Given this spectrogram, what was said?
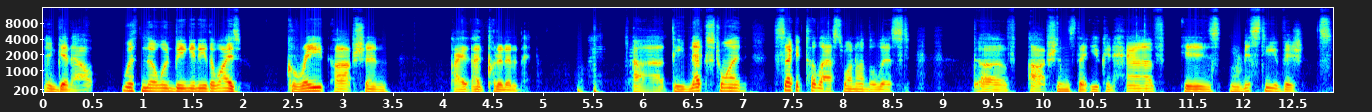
and get out with no one being any the wiser. Great option. I, would put it in a uh, the next one, second to last one on the list of options that you can have is Misty Visions.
